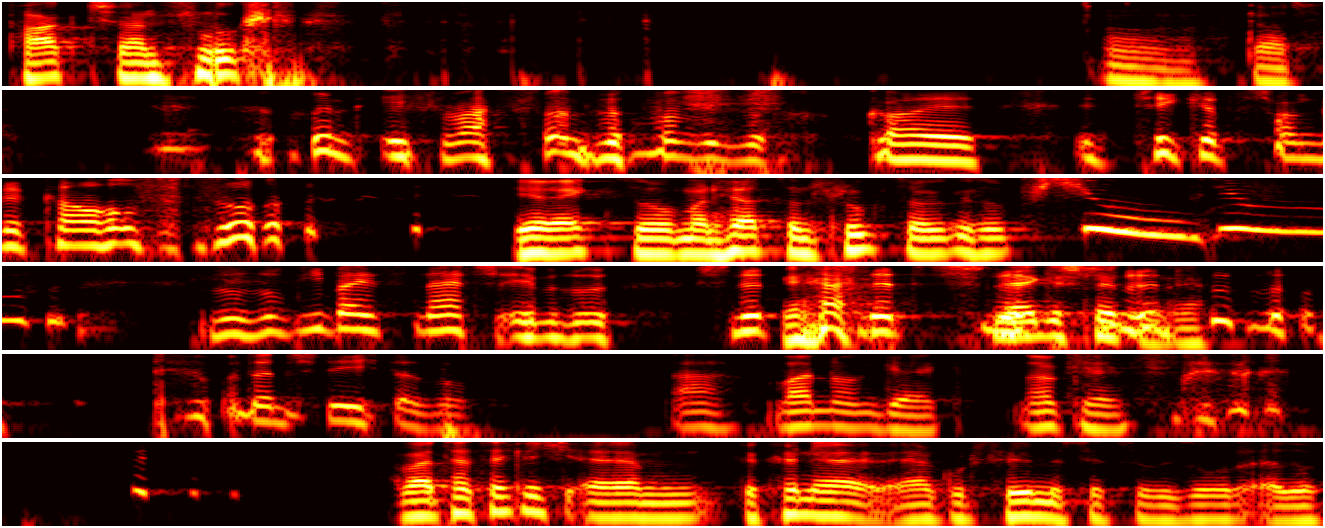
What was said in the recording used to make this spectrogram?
Park Chan-wook. oh Gott. Und ich war schon so von wegen so, geil, ist Tickets schon gekauft. So. Direkt so, man hört so ein Flugzeug so, pfiuh. So, so wie bei Snatch eben so Schnitt, Ja, Schnitt, Schnitt, Schnitt. So. Und dann stehe ich da so. Ah, war nur ein Gag. Okay. Aber tatsächlich, ähm, wir können ja, ja gut, Film ist jetzt sowieso, also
